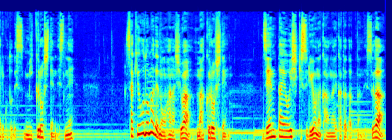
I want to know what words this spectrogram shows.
えることです。ミクロ視点ですね。先ほどまでのお話はマクロ視点、全体を意識するような考え方だったんですが、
